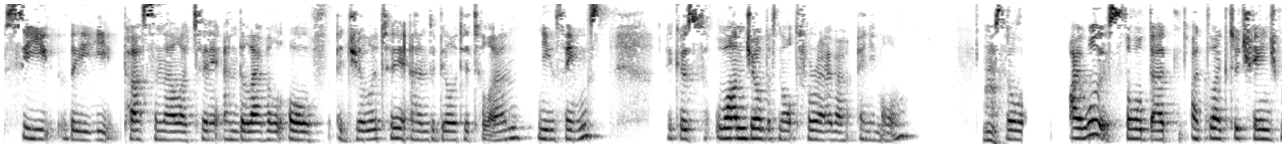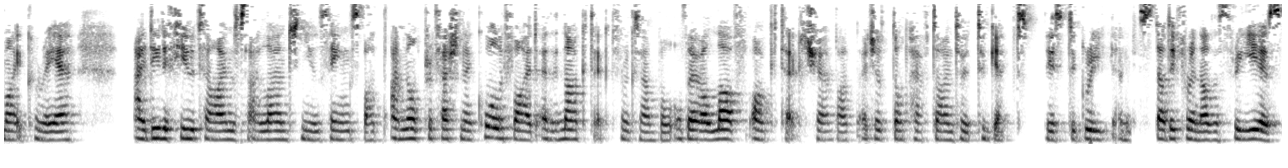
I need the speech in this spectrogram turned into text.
see the personality and the level of agility and ability to learn new things because one job is not forever anymore. Mm. So I always thought that I'd like to change my career. I did a few times. I learned new things, but I'm not professionally qualified as an architect, for example, although I love architecture, but I just don't have time to, to get this degree and study for another three years.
